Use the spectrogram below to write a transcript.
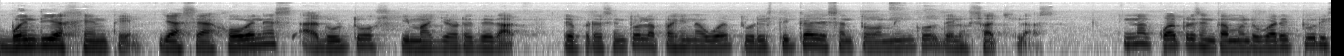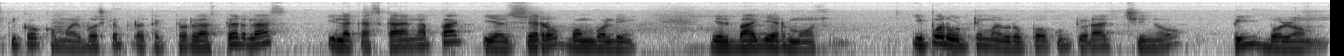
Buen día gente, ya sea jóvenes, adultos y mayores de edad. Te presento la página web turística de Santo Domingo de los Áchilas, en la cual presentamos lugares turísticos como el Bosque Protector de las Perlas y la Cascada Napac y el Cerro Bombolín y el Valle Hermoso. Y por último el Grupo Cultural Chino Pi Bolón,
